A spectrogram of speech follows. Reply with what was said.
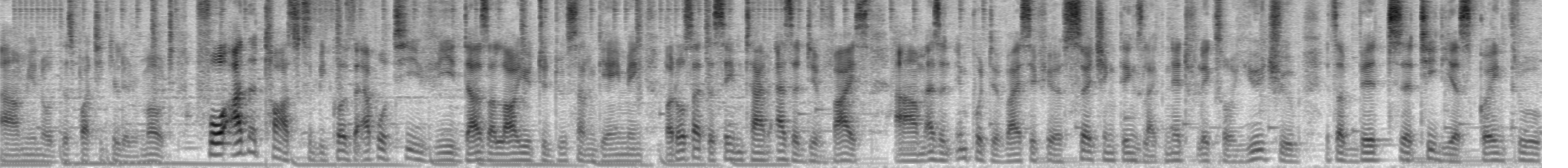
um, you know this particular remote. For other tasks because the apple tv does allow you to do some gaming but also at the same time as a device um, as an input device if you're searching things like netflix or youtube it's a bit uh, tedious going through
